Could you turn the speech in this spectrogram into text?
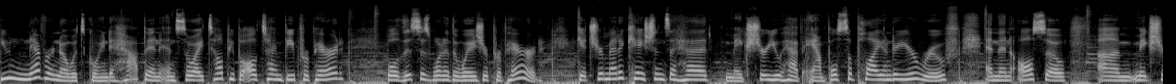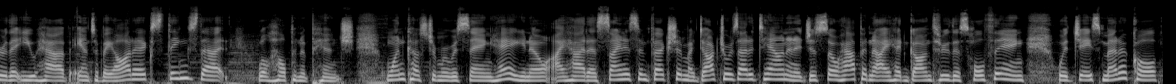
You never know what's going to happen. And so i tell people all the time be prepared. Well this is one of the ways you're prepared. Get your medications ahead. Make sure you have ample supply under your roof. And then also um, make sure that you have antibiotics things that will help in a pinch one customer was saying hey you know i had a sinus infection my doctor was out of town and it just so happened i had gone through this whole thing with jase medical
